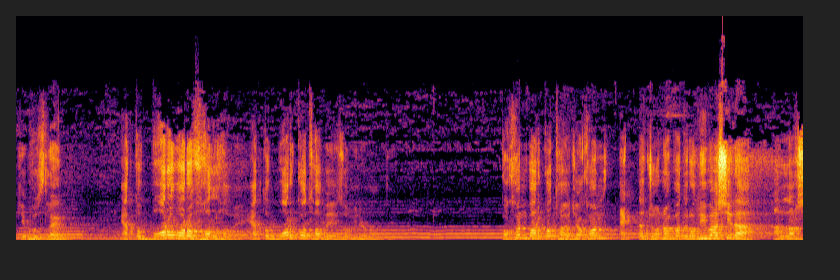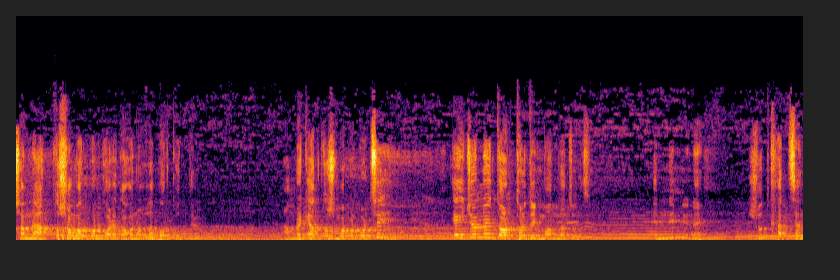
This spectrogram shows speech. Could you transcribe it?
কি বুঝলেন? এত বড় বড় ফল হবে, এত বরকত হবে জমিনের মধ্যে। কখন বরকত হয়? যখন একটা জনপদের অধিবাসীরা আল্লাহর সামনে আত্মসমর্পণ করে, তখন আল্লাহ বরকত দেয় আমরা কি আত্মসমর্পণ করছি? এই জন্যই তো অর্থনৈতিক মন্দা চলছে। এমনি এমনি নাকি? সুদ খাচ্ছেন,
